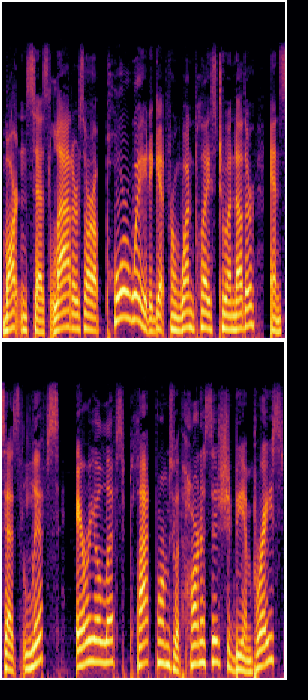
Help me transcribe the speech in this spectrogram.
Martin says ladders are a poor way to get from one place to another and says lifts Aerial lifts, platforms with harnesses should be embraced,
